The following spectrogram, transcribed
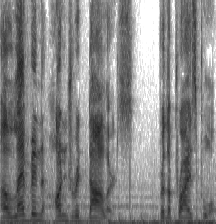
eleven hundred dollars for the prize pool.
